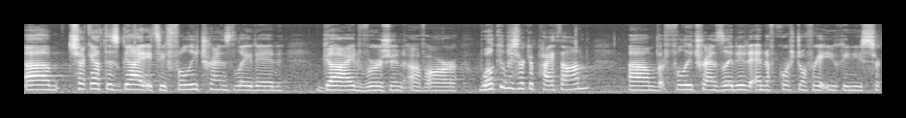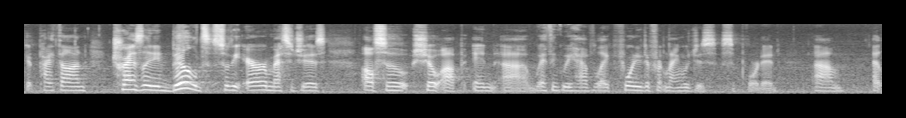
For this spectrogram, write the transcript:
um, check out this guide. It's a fully translated guide version of our Welcome to CircuitPython, um, but fully translated. And of course, don't forget you can use CircuitPython translated builds, so the error messages also show up in. Uh, I think we have like 40 different languages supported, um, at,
